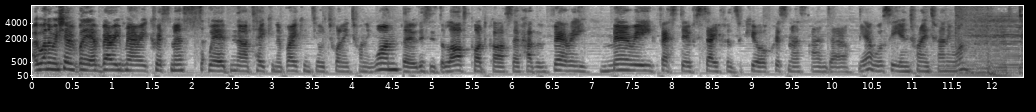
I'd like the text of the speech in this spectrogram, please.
I want to wish everybody a very Merry Christmas. We're now taking a break until 2021. So this is the last podcast. So have a very merry, festive, safe, and secure Christmas. And uh, yeah, we'll see you in 2021.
